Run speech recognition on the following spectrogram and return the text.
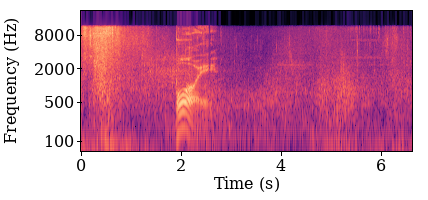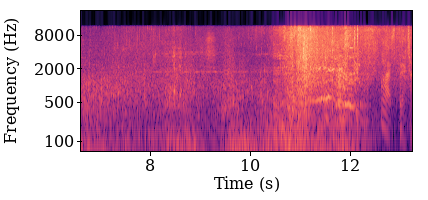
after. boy. That's better.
